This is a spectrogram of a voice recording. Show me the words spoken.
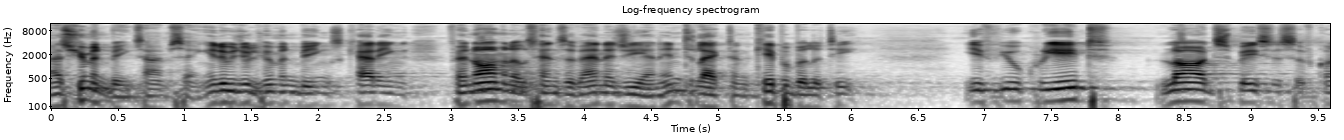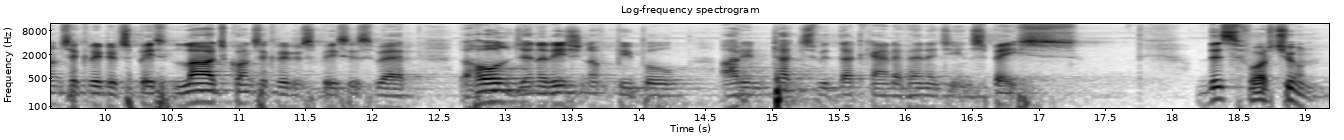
as human beings I'm saying, individual human beings carrying phenomenal sense of energy and intellect and capability, if you create large spaces of consecrated space, large consecrated spaces where the whole generation of people are in touch with that kind of energy in space. This fortune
